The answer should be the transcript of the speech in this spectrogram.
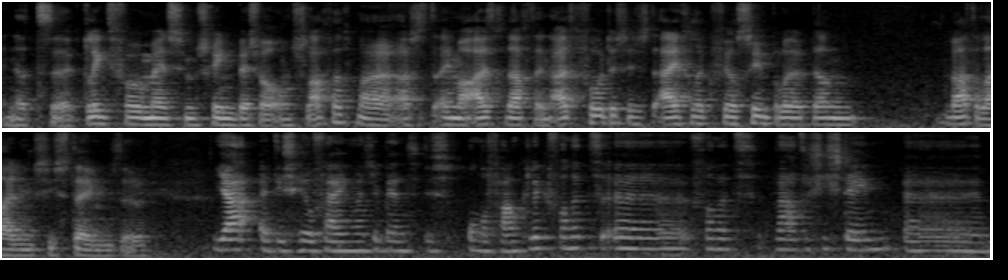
En dat eh, klinkt voor mensen misschien best wel omslachtig, maar als het eenmaal uitgedacht en uitgevoerd is, is het eigenlijk veel simpeler dan het waterleidingssysteem natuurlijk. Ja, het is heel fijn, want je bent dus onafhankelijk van het, eh, van het watersysteem. Ehm,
